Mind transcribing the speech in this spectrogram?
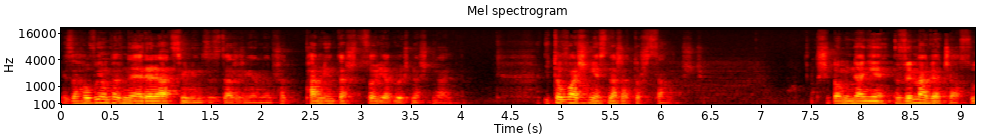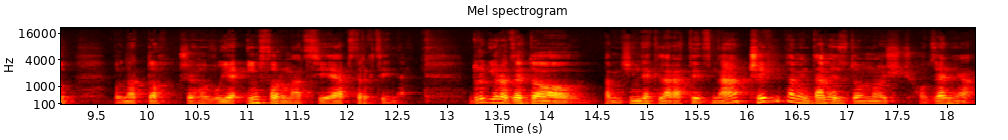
Zachowują pewne relacje między zdarzeniami, na przykład pamiętasz, co jadłeś na śniadanie. I to właśnie jest nasza tożsamość. Przypominanie wymaga czasu, ponadto przechowuje informacje abstrakcyjne. Drugi rodzaj to pamięć indeklaratywna, czyli pamiętamy zdolność chodzenia,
